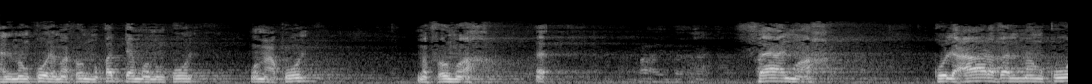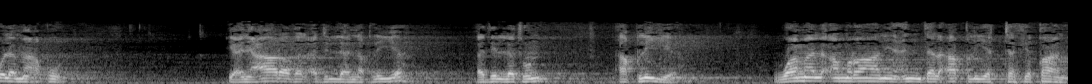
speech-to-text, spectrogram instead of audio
المنقول مفعول مقدم ومنقول ومعقول مفعول مؤخر. فاعل مؤخر. قل عارض المنقول معقول. يعني عارض الأدلة النقلية أدلة عقلية وما الأمران عند العقل يتفقان؟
